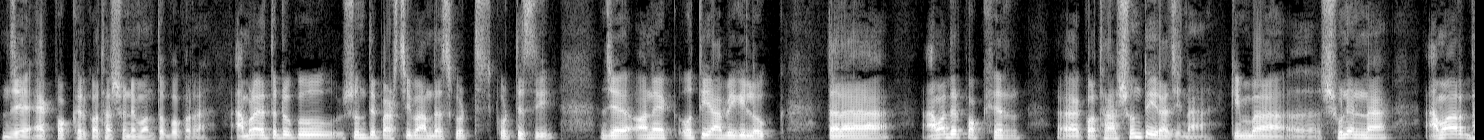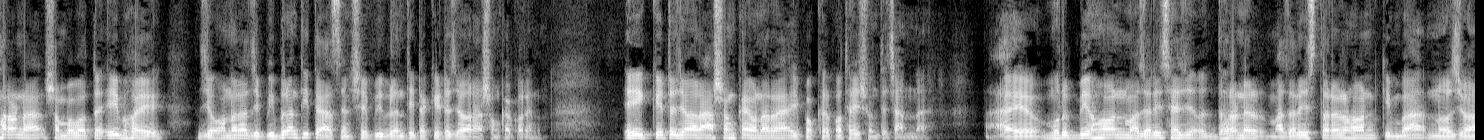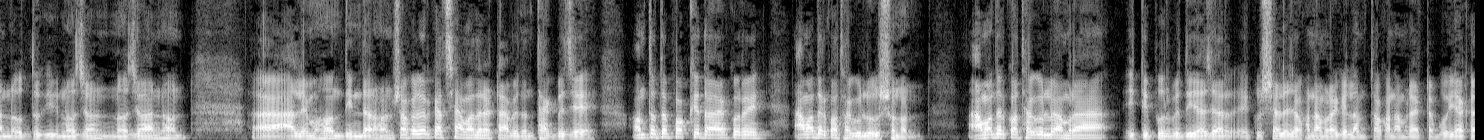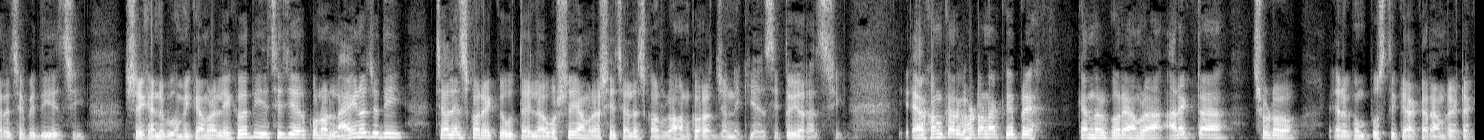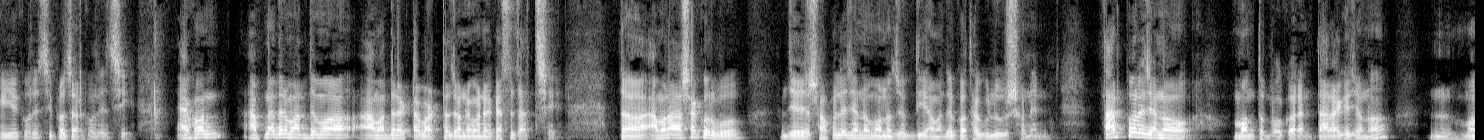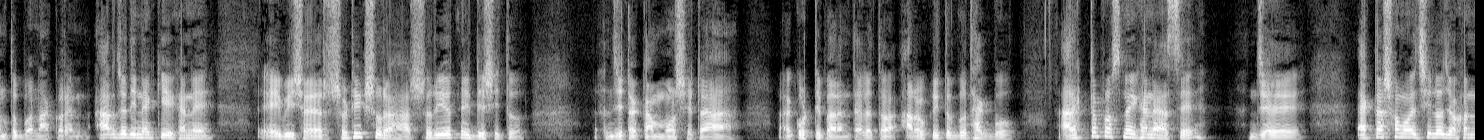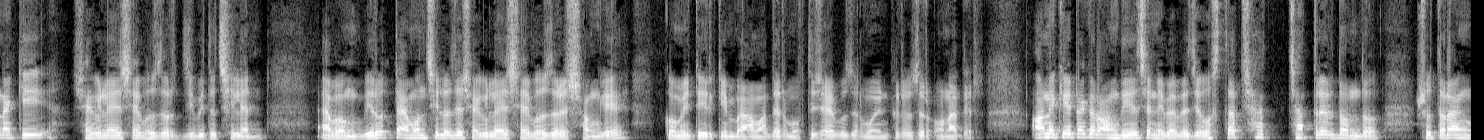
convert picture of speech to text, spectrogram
যে এক পক্ষের কথা শুনে মন্তব্য করা। আমরা এতটুকু শুনতে পারছি বা আন্দাজ করতে- করতেছি যে অনেক অতি আবেগী লোক, তারা আমাদের পক্ষের কথা শুনতেই রাজি না কিংবা শুনেন না। আমার ধারণা সম্ভবত এই ভয়ে যে ওনারা যে বিভ্রান্তিতে আছেন, সেই বিভ্রান্তিটা কেটে যাওয়ার আশঙ্কা করেন। এই কেটে যাওয়ার আশঙ্কায় ওনারা এই পক্ষের কথাই শুনতে চান না। মুরব্বী হন, মাঝারি সাইজ, ধরনের মাঝারি স্তরের হন কিংবা নৌজওয়ান উদ্যোগী নৌজওয়ান হন আলেম হন, দিনদার হন, সকলের কাছে আমাদের একটা আবেদন থাকবে যে অন্তত পক্ষে দয়া করে আমাদের কথাগুলো শুনুন। আমাদের কথাগুলো আমরা ইতিপূর্বে দুই হাজার একুশ সালে যখন আমরা গেলাম, তখন আমরা একটা বই আকারে চেপে দিয়েছি। সেখানে ভূমিকা আমরা লিখেও দিয়েছি যে এর কোনো লাইনও যদি চ্যালেঞ্জ করে কেউ, তাইলে অবশ্যই আমরা সেই চ্যালেঞ্জ গ্রহণ করার জন্য কি আছি তৈরি আছি। এখনকার ঘটনাকে কেন্দ্র করে আমরা আরেকটা ছোট এরকম পুস্তিকা আকারে আমরা এটাকে ইয়ে করেছি, প্রচার করেছি। এখন আপনাদের মাধ্যমে আমাদের একটা বার্তা জনগণের কাছে যাচ্ছে। তো আমরা আশা করব যে সকলে যেন মনোযোগ দিয়ে আমাদের কথাগুলো শোনেন। তারপরে যেন মন্তব্য করেন, তার আগে যেন মন্তব্য না করেন। আর যদি নাকি এখানে এই বিষয়ের সঠিক সুরাহা, শরীয়ত নির্দেশিত যেটা কাম্য সেটা করতে পারেন, তাহলে তো আরও কৃতজ্ঞ থাকব। আরেকটা প্রশ্ন এখানে আছে যে, একটা সময় ছিল যখন নাকি সেগুলো সাহেব হুজুর জীবিত ছিলেন এবং বিরোধটা এমন ছিল যে সেগুলো সাহেব হুজুরের সঙ্গে কমিটির কিংবা আমাদের মুফতি সাহেব হুজুর মঈনপুর হুজুর ওনাদের। অনেকে এটাকে রং দিয়েছেন এভাবে যে, ওস্তাদ ছাত্রের দ্বন্দ্ব। সুতরাং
